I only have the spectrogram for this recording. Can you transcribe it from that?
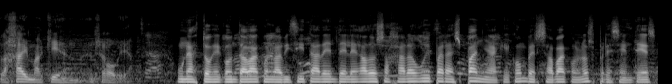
la, Jaima aquí en, Segovia. Un acto que contaba con la visita del delegado saharaui para España, que conversaba con los presentes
